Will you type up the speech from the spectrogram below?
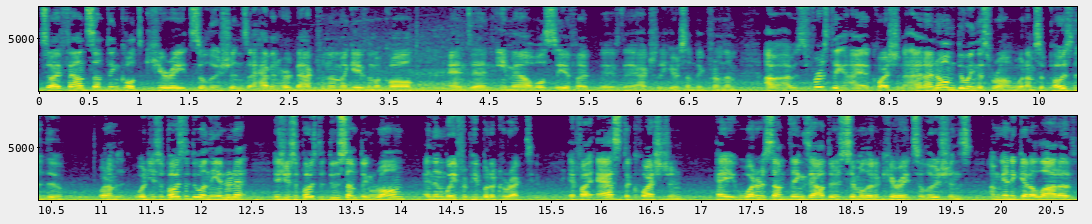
So I found something called Curate Solutions. I haven't heard back from them. I gave them a call and an email. We'll see if I, if they actually hear something from them. I, I was first thing I had a question, and I know I'm doing this wrong. What I'm supposed to do, what I'm what you're supposed to do on the internet is you're supposed to do something wrong and then wait for people to correct you. If I ask the question, hey, what are some things out there similar to Curate Solutions? I'm going to get a lot of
